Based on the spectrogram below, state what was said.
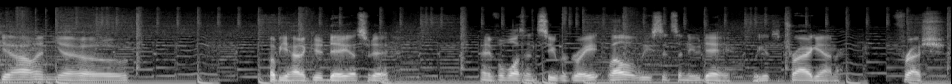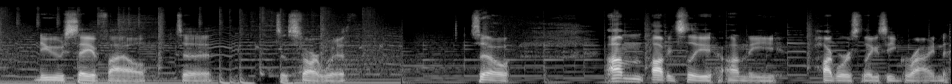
How's yo? Hope you had a good day yesterday. And if it wasn't super great, well, at least it's a new day. We get to try again. Fresh, new save file to to start with. So, I'm obviously on the Hogwarts Legacy grind,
